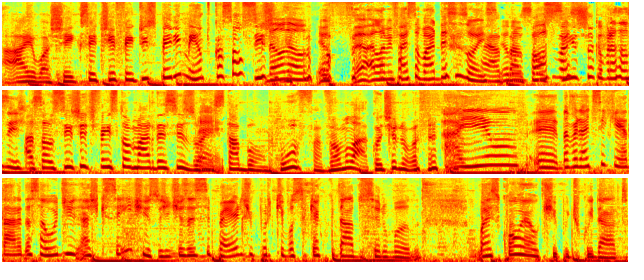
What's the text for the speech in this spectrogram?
Ah, eu achei que você tinha feito experimento com a salsicha. Não, não. Eu, ela me faz tomar decisões. É, eu tá, não posso mais comprar salsicha. A salsicha te fez tomar decisões. É. Tá bom. Ufa, vamos lá, continua. Aí eu, é, na verdade, se quem é da área da saúde, acho que sente isso. A gente às vezes se perde porque você quer cuidar do ser humano. Mas qual é o tipo de cuidado?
